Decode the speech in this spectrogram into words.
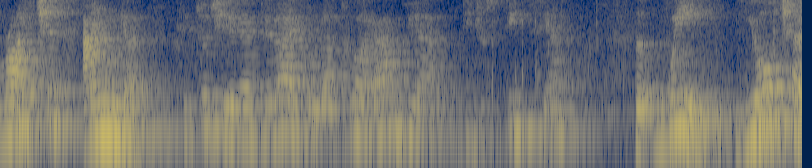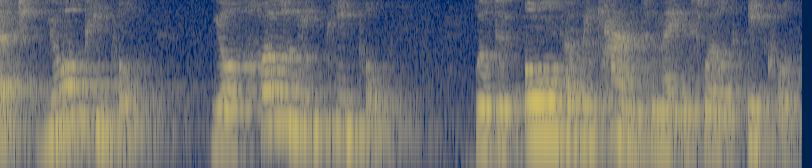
righteous anger che tu ci riempirai con la tua rabbia di giustizia, that we, your church, your people, your holy people, will do all that we can to make this world equal.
